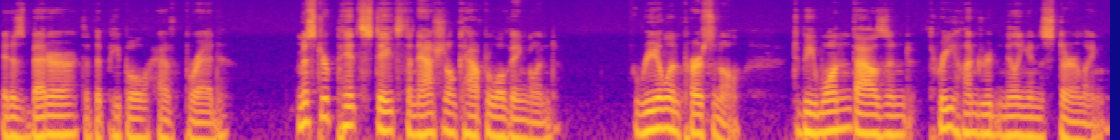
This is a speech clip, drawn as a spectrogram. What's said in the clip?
It is better that the people have bread. Mr. Pitt states the national capital of England, real and personal, to be 1,300 million sterling,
